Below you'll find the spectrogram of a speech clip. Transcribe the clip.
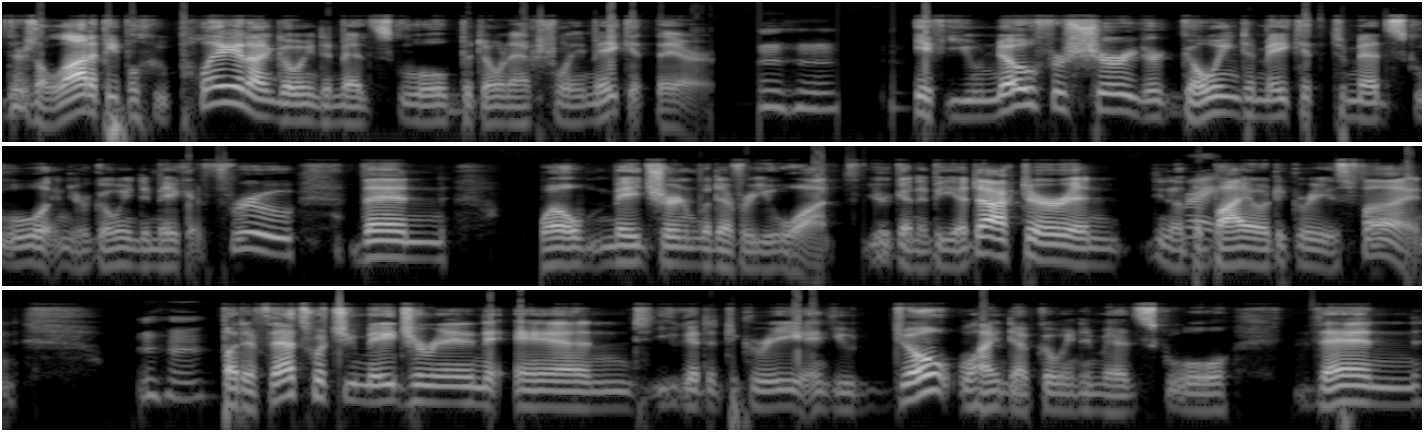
there's a lot of people who plan on going to med school but don't actually make it there Mm-hmm. if you know for sure you're going to make it to med school and you're going to make it through, then well, major in whatever you want. You're going to be a doctor and, you know, the bio degree is fine. Mm-hmm. But if that's what you major in and you get a degree and you don't wind up going to med school, then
